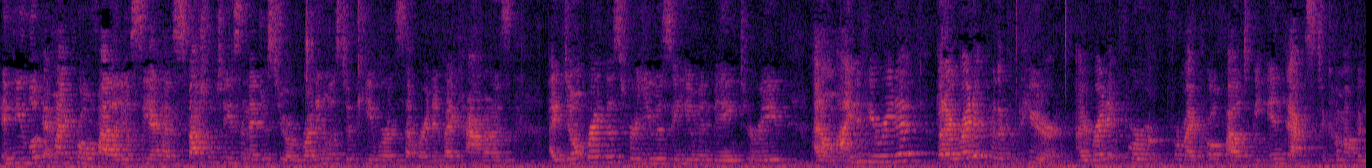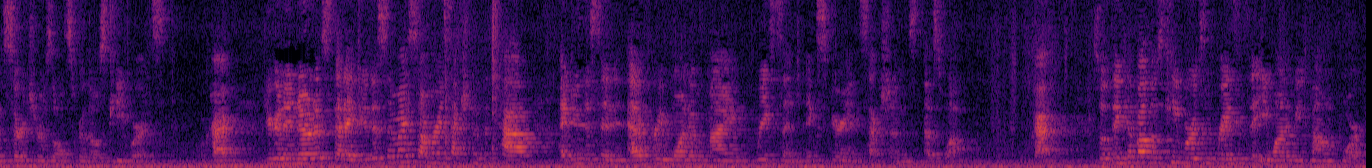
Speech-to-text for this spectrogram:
If you look at my profile, you'll see I have specialties, and I just do a running list of keywords separated by commas. I don't write this for you as a human being to read. I don't mind if you read it, but I write it for the computer. I write it for, for my profile to be indexed to come up in search results for those keywords. Okay? You're going to notice that I do this in my summary section at the top. I do this in every one of my recent experience sections as well. Okay? So think about those keywords and phrases that you want to be found for.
